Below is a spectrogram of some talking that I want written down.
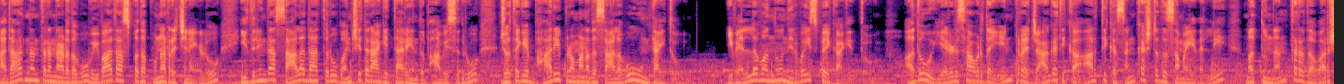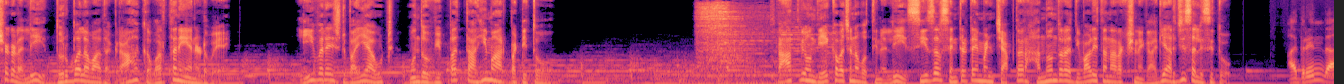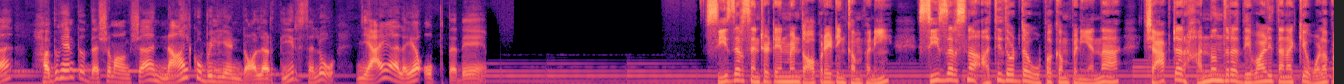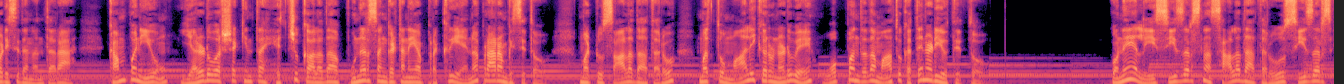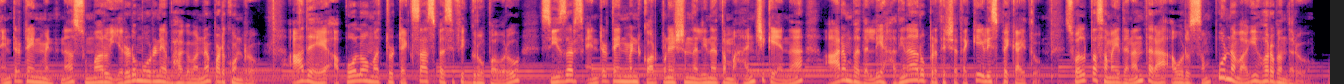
ಅದಾದ ನಂತರ ನಡೆದವು ವಿವಾದಾಸ್ಪದ ಪುನರ್ರಚನೆಗಳು. ಇದರಿಂದ ಸಾಲದಾತರು ವಂಚಿತರಾಗಿದ್ದಾರೆ ಎಂದು ಭಾವಿಸಿದರು. ಜೊತೆಗೆ ಭಾರೀ ಪ್ರಮಾಣದ ಸಾಲವೂ ಉಂಟಾಯಿತು. ಇವೆಲ್ಲವನ್ನೂ ನಿರ್ವಹಿಸಬೇಕಾಗಿತ್ತು. ಅದು ಎರಡು ಸಾವಿರದ ಎಂಟರ ಜಾಗತಿಕ ಆರ್ಥಿಕ ಸಂಕಷ್ಟದ ಸಮಯದಲ್ಲಿ ಮತ್ತು ನಂತರದ ವರ್ಷಗಳಲ್ಲಿ ದುರ್ಬಲವಾದ ಗ್ರಾಹಕ ವರ್ತನೆಯ ನಡುವೆ. ಲೀವರೇಜ್ಡ್ ಬೈಔಟ್ ಒಂದು ವಿಪತ್ತಾಗಿ ಮಾರ್ಪಟ್ಟಿತು ರಾತ್ರಿ ಒಂದು ಏಕವಚನ ಹೊತ್ತಿನಲ್ಲಿ ಸೀಸರ್ಸ್ ಎಂಟರ್ಟೈನ್ಮೆಂಟ್ ಚಾಪ್ಟರ್ ಹನ್ನೊಂದರ ದಿವಾಳಿತನ ರಕ್ಷಣೆಗಾಗಿ ಅರ್ಜಿ ಸಲ್ಲಿಸಿತು. ಅದರಿಂದ ಹದಿನೆಂಟು ದಶಮಾಂಶ ನಾಲ್ಕು ಬಿಲಿಯನ್ ಡಾಲರ್ ತೀರಿಸಲು ನ್ಯಾಯಾಲಯ ಒಪ್ತದೆ. ಸೀಸರ್ಸ್ ಎಂಟರ್ಟೈನ್ಮೆಂಟ್ ಆಪರೇಟಿಂಗ್ ಕಂಪನಿ ಸೀಸರ್ಸ್ನ ಅತಿದೊಡ್ಡ ಉಪಕಂಪನಿಯನ್ನ ಚಾಪ್ಟರ್ ಹನ್ನೊಂದರ ದಿವಾಳಿತನಕ್ಕೆ ಒಳಪಡಿಸಿದ ನಂತರ ಕಂಪನಿಯು ಎರಡು ವರ್ಷಕ್ಕಿಂತ ಹೆಚ್ಚು ಕಾಲದ ಪುನರ್ ಸಂಘಟನೆಯ ಪ್ರಕ್ರಿಯೆಯನ್ನು ಪ್ರಾರಂಭಿಸಿತು. ಮತ್ತು ಸಾಲದಾತರು ಮತ್ತು ಮಾಲೀಕರು ನಡುವೆ ಒಪ್ಪಂದದ ಮಾತುಕತೆ ನಡೆಯುತ್ತಿತ್ತು. ಕೊನೆಯಲ್ಲಿ ಸೀಸರ್ಸ್ನ ಸಾಲದಾತರು ಸೀಸರ್ಸ್ ಎಂಟರ್ಟೈನ್ಮೆಂಟ್ನ ಸುಮಾರು ಎರಡು ಮೂರನೇ ಭಾಗವನ್ನು ಪಡ್ಕೊಂಡ್ರು. ಆದರೆ ಅಪೋಲೋ ಮತ್ತು ಟೆಕ್ಸಾಸ್ ಪೆಸಿಫಿಕ್ ಗ್ರೂಪ್ ಅವರು ಸೀಸರ್ಸ್ ಎಂಟರ್ಟೈನ್ಮೆಂಟ್ ಕಾರ್ಪೊರೇಷನ್ನಲ್ಲಿನ ತಮ್ಮ ಹಂಚಿಕೆಯನ್ನ ಆರಂಭದಲ್ಲಿ ಹದಿನಾರು ಪ್ರತಿಶತಕ್ಕೆ ಇಳಿಸಬೇಕಾಯಿತು. ಸ್ವಲ್ಪ ಸಮಯದ ನಂತರ ಅವರು ಸಂಪೂರ್ಣವಾಗಿ ಹೊರಬಂದರು.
